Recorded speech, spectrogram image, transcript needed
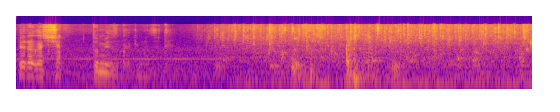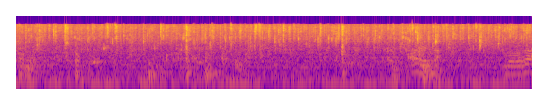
ペラがシャッと水かき混ぜて。さ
